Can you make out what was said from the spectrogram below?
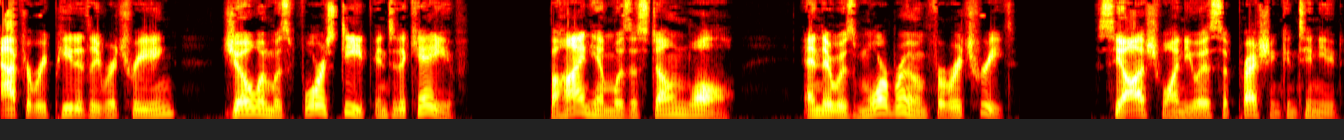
After repeatedly retreating, Zhou Wen was forced deep into the cave. Behind him was a stone wall, and there was more room for retreat. Xia Xianyu's suppression continued.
